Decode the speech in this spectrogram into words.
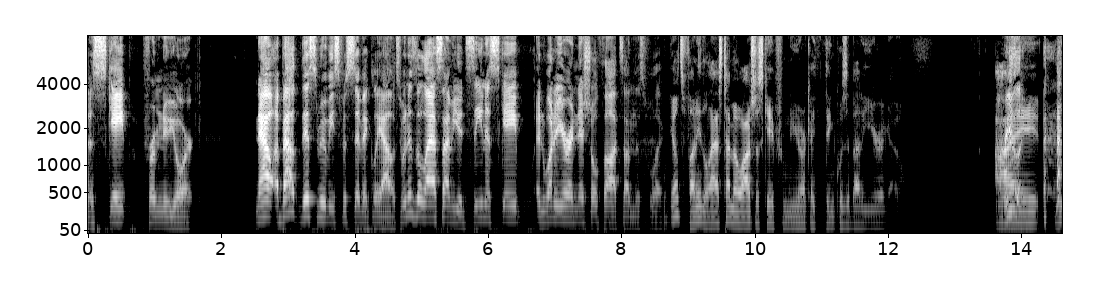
Escape from New York. Now, about this movie specifically, Alex, when is the last time you had seen Escape, and what are your initial thoughts on this flick? You know it's funny? The last time I watched Escape from New York, I think was about a year ago. Really? I,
